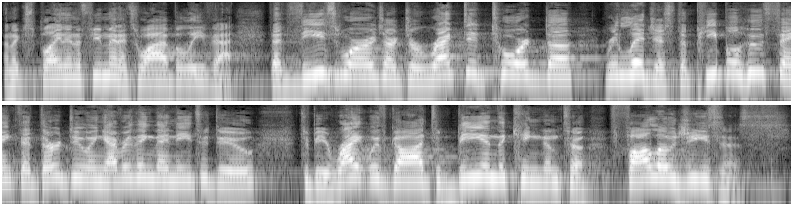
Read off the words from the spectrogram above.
And explain in a few minutes why I believe that. That these words are directed toward the religious, the people who think that they're doing everything they need to do to be right with God, to be in the kingdom, to follow Jesus.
